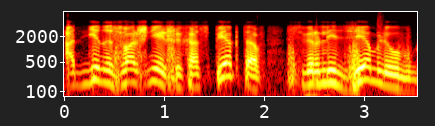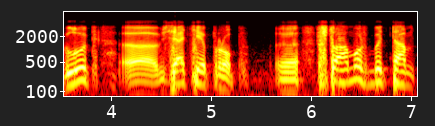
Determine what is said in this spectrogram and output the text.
Один из важнейших аспектов сверлить землю вглубь э, взятия проб. Э, что, а может быть там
